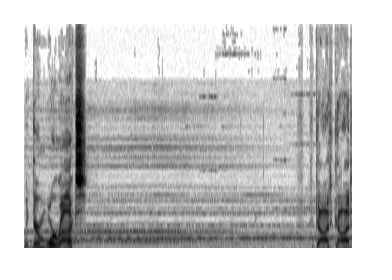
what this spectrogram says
Like there are more rocks? God, God.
